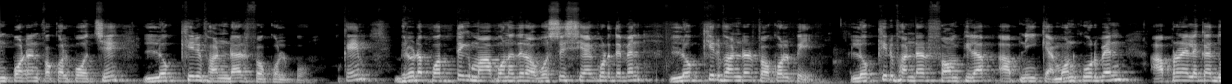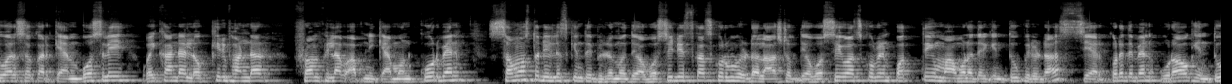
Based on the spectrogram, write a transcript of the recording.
ইম্পর্ট্যান্ট প্রকল্প হচ্ছে লক্ষ্মীর ভাণ্ডার প্রকল্প ওকে ভিডিওটা প্রত্যেক মা বোনেদের অবশ্যই শেয়ার করে দেবেন। লক্ষ্মীর ভাণ্ডার প্রকল্পে লক্ষ্মীর ভাণ্ডার ফর্ম ফিল আপ আপনি কেমন করবেন? আপনার এলাকায় দুয়ার সরকার ক্যাম্প বসলে ওইখানটায় লক্ষ্মীর ভাণ্ডার ফর্ম ফিল আপ আপনি কেমন করবেন? সমস্ত ডিটেলস কিন্তু ভিডিওর মধ্যে অবশ্যই ডিসকাস করব। ভিডিওটা লাস্ট অব্দি অবশ্যই ওয়াচ করবেন। প্রত্যেক মা বোনেদের কিন্তু ভিডিওটা শেয়ার করে দেবেন। ওরাও কিন্তু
